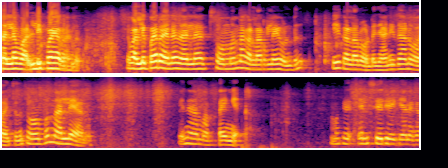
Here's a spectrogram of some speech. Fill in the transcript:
നല്ല വള്ളിപ്പയറാണ്. വള്ളിപ്പയർ തന്നെ നല്ല ചുമന്ന കളറിലേ ഉണ്ട്. ഈ കളറും ഉണ്ട് ഞാനിതാണ് വാങ്ങിച്ചത്. ചുമപ്പും നല്ലതാണ് പിന്നെ മത്തങ്ങ. നമുക്ക് എലിശ്ശേരി വയ്ക്കാനൊക്കെ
